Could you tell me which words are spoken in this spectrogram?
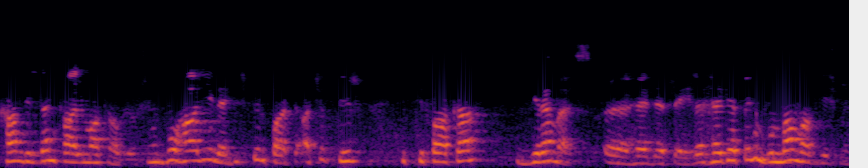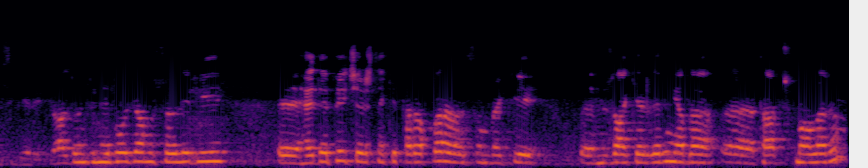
Kandil'den talimat alıyor. Şimdi bu haliyle hiçbir parti açık bir ittifaka giremez e, HDP ile. HDP'nin bundan vazgeçmesi gerekiyor. Az önce Nebi Hocam'ın söylediği e, HDP içerisindeki taraflar arasındaki e, müzakerelerin ya da e, tartışmaların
